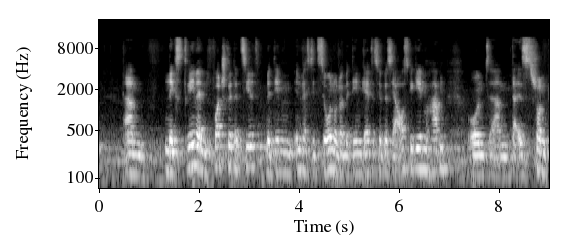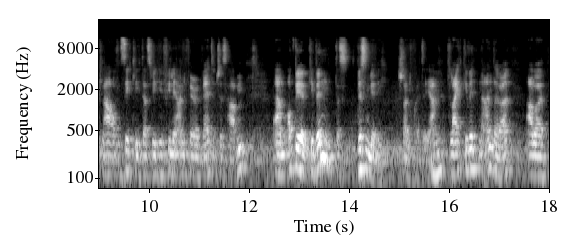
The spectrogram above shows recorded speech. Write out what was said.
ähm, einen extremen Fortschritt erzielt mit den Investitionen oder mit dem Geld, das wir bisher ausgegeben haben. Und ähm, da ist schon klar offensichtlich, dass wir hier viele unfair Advantages haben. Ähm, ob wir gewinnen, das wissen wir nicht, Stand heute. Ja? Mhm. Vielleicht gewinnt ein anderer, aber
